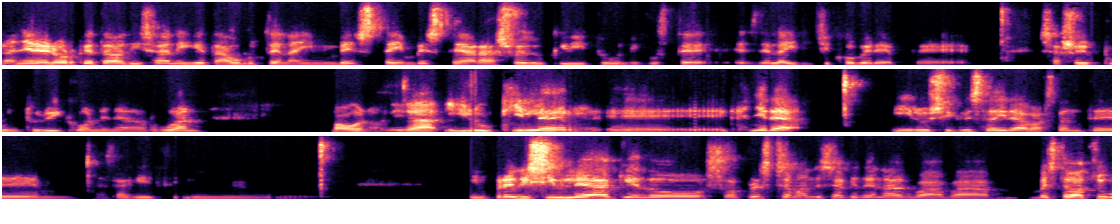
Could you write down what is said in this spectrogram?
gainera erorketa bat izanik eta aurten hainbeste, hainbeste arazo eduki ditu, nik uste ez dela iritsiko bere e, sasoi punturik onenean orduan. Ba, bueno, dira, iru killer, e, gainera, iru ziklista dira bastante, ez dakit, in, imprevisibleak edo sorpresa eman dezaketenak, ba, ba, beste batzuk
